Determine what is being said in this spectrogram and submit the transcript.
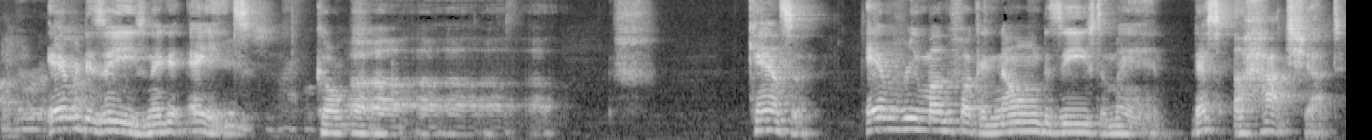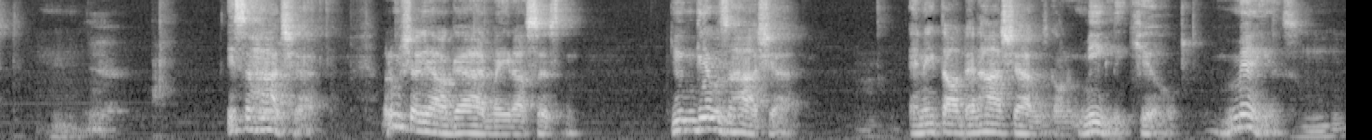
Every shot. disease, nigga, AIDS, co- uh, uh, uh, uh, uh, cancer, every motherfucking known disease to man. That's a hot shot. Yeah. It's a hot shot. But let me show you how God made our system. You can give us a hot shot. And they thought that hot shot was going to immediately kill 1000000s mm-hmm.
